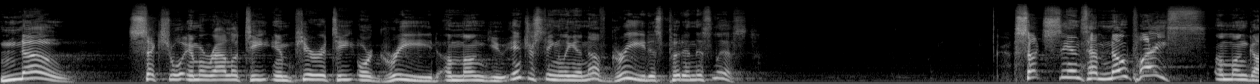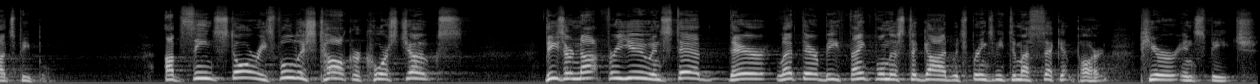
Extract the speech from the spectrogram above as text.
No sexual immorality, impurity, or greed among you. Interestingly enough, greed is put in this list. Such sins have no place among God's people obscene stories, foolish talk, or coarse jokes. These are not for you. Instead, there, let there be thankfulness to God, which brings me to my second part pure in speech.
